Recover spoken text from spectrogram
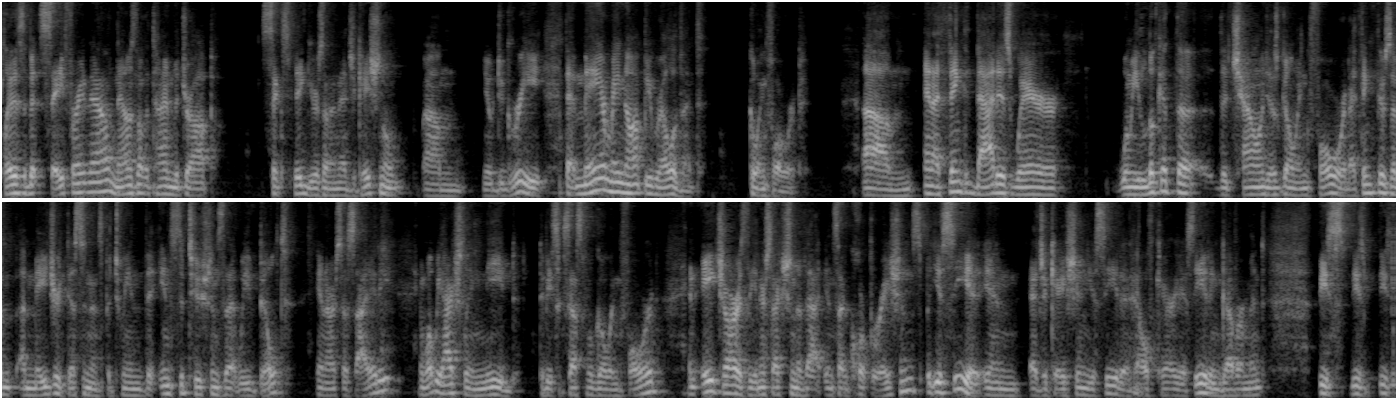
play this a bit safe right now. Now is not the time to drop six figures on an educational um, you know degree that may or may not be relevant going forward. Um, and I think that is where when we look at the the challenges going forward, I think there's a, a major dissonance between the institutions that we've built in our society and what we actually need to be successful going forward. And HR is the intersection of that inside corporations, but you see it in education, you see it in healthcare, you see it in government. These these these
